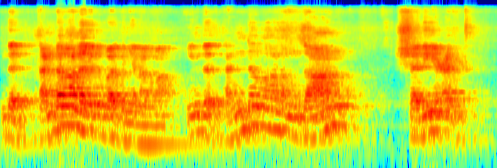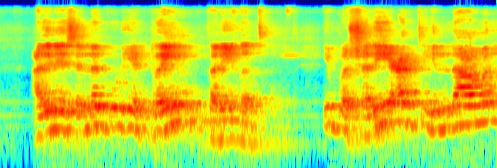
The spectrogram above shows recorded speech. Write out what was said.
இந்த தண்டவாளம் இருக்கு பார்த்தீங்களாமா இந்த தண்டவாளம் தான் ஷரியத் அதிலே செல்லக்கூடிய ட்ரெயின் தரீகத் இப்போ ஷரியத் இல்லாமல்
